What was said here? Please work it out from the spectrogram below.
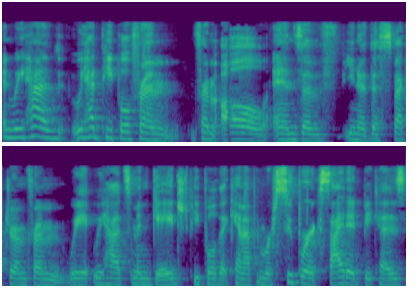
and we had we had people from from all ends of you know the spectrum from we we had some engaged people that came up and were super excited because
